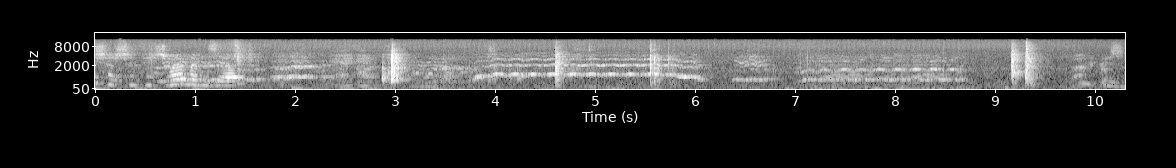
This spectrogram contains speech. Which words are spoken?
chercher tes jouets, mademoiselle. Oui, merci.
